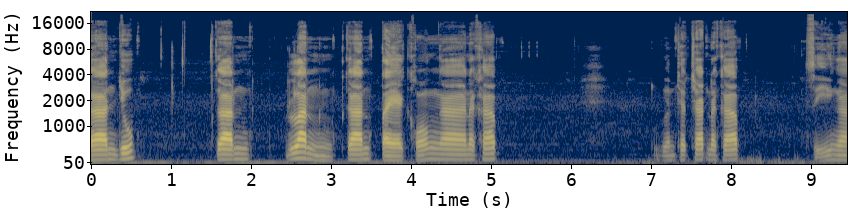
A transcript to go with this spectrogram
การยุบ การลั่น การแตกของงานะครับดูกันชัดๆนะครับ สีงา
